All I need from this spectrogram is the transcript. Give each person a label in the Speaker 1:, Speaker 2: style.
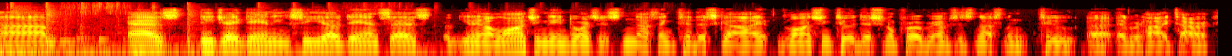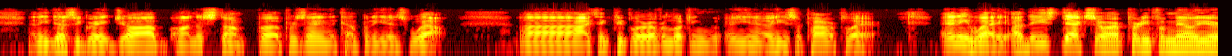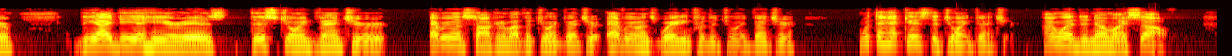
Speaker 1: um, as DJ Danny, CEO Dan says, you know, launching the endurance is nothing to this guy. Launching two additional programs is nothing to uh, Edward Hightower, and he does a great job on the stump uh, presenting the company as well. Uh, I think people are overlooking, uh, you know, he's a power player. Anyway, uh, these decks are pretty familiar. The idea here is this joint venture Everyone's talking about the joint venture. Everyone's waiting for the joint venture. What the heck is the joint venture? I wanted to know myself.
